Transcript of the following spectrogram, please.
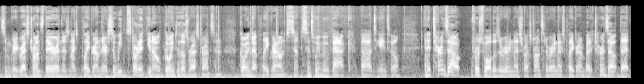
some great restaurants there and there's a nice playground there. So we started you know going to those restaurants and going to that playground since, since we moved back uh, to gainesville. And it turns out first of all those are very nice restaurants and a very nice playground but it turns out that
